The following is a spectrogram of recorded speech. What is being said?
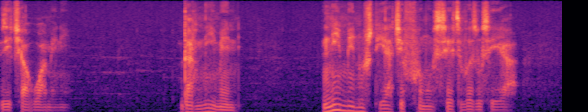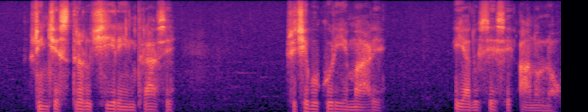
ziceau oamenii, dar nimeni, nimeni nu știa ce frumuseți văzuse ea și în ce strălucire intrase și ce bucurie mare îi adusese anul nou.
